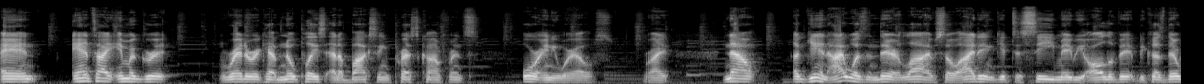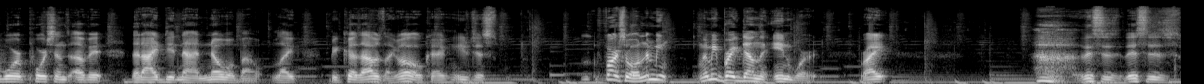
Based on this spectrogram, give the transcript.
and anti immigrant rhetoric have no place at a boxing press conference or anywhere else, right? Now, again, I wasn't there live, so I didn't get to see maybe all of it because there were portions of it that I did not know about. Like because I was like, "Oh, okay." You just First of all, let me let me break down the N word, right? this is this is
